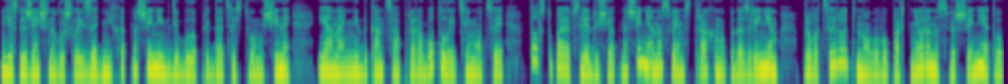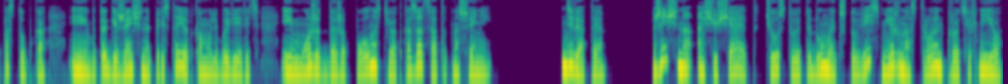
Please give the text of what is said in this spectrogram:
Если женщина вышла из одних отношений, где было предательство мужчины, и она не до конца проработала эти эмоции, то, вступая в следующие отношения, она своим страхом и подозрением провоцирует нового партнера на совершение этого поступка. И в итоге женщина перестает кому-либо верить и может даже полностью отказаться от отношений. Девятое. Женщина ощущает, чувствует и думает, что весь мир настроен против нее,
